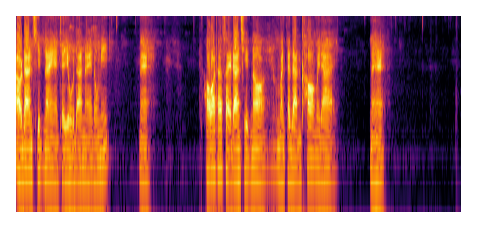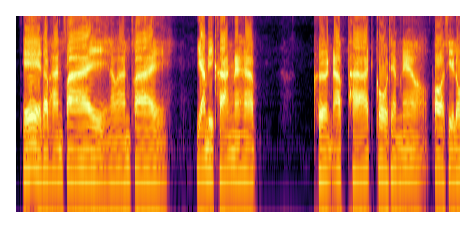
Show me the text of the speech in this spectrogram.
เอาด้านชิ้นในจะอยู่ด้านในตรงนี้ นะเพราะว่าถ้าใส่ด้านชิ้นนอก มันจะดันเข้าไม่ได้ นะฮะ เคสะพานไฟสะพานไฟ ย้ำอีกครั้งนะครับ k e r n up part go terminal for zero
